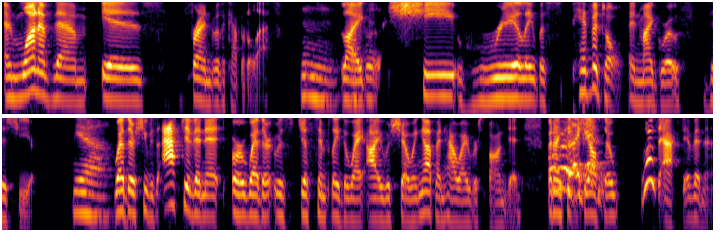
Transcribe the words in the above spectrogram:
And one of them is friend with a capital F. Mm, like absolutely. she really was pivotal in my growth this year. Yeah. Whether she was active in it or whether it was just simply the way I was showing up and how I responded. But well, I think again, she also was active in it.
